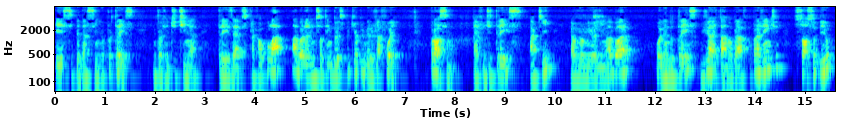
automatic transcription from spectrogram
esse pedacinho por 3. Então a gente tinha 3 f's para calcular, agora a gente só tem 2 porque o primeiro já foi. Próximo, f de 3 aqui, é o meu miolinho agora, olhando 3, já está no gráfico para a gente, só subiu,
